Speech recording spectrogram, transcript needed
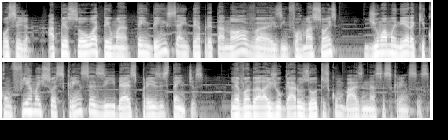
Ou seja, a pessoa tem uma tendência a interpretar novas informações de uma maneira que confirma as suas crenças e ideias pré-existentes. levando ela a julgar os outros com base nessas crenças.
